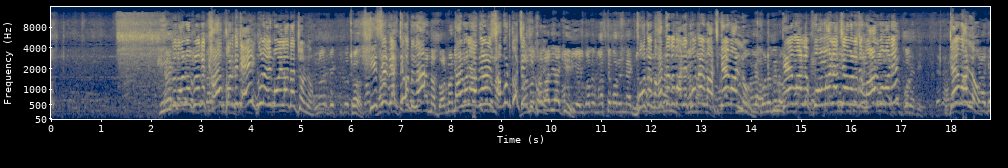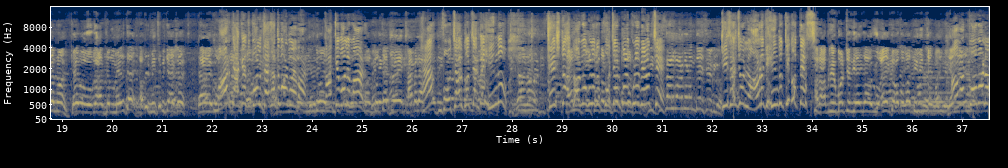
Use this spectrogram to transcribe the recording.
হিন্দু ধর্মগুলোকে খারাপ করে দিচ্ছে এইগুলো এই মহিলাদের জন্য। কিসের ব্যক্তিগত না? তার মানে আপনারা সাপোর্ট করছেন কি করে? সবারই একই। এইভাবে মারতে পারেন না কোথায় মারতে তো পারে কোথায় মারছে? কে মারলো? কে মারলো? প্রমাণ আছে আমার কাছে মারবো মানে? কে মারলো? ওকে একজন মেরেছে? আপনি মিছে মিছে একটা মার কাকে? বলে দেখাতে পারব এবার। কাকে বলে মার? হ্যাঁ প্রচার করছে একটা হিন্দু? খ্রিস্টান ধর্মগুলোকে প্রচার করে পুরো বেরোচ্ছে। কিসের জন্য? আমরা কি হিন্দু কি করতে এসেছি? আর আপনি বলছেন যে একটা অপবাদ দিচ্ছেন আমার প্রমাণ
